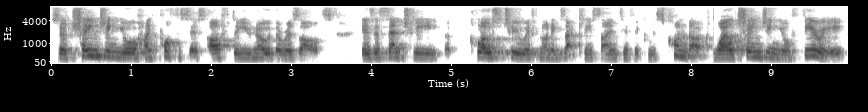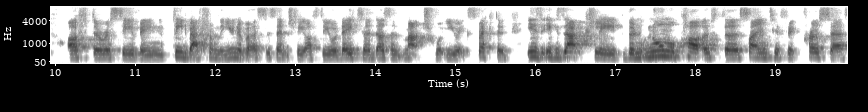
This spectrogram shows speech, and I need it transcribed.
So changing your hypothesis after you know the results is essentially close to, if not exactly, scientific misconduct, while changing your theory after receiving feedback from the universe, essentially after your data doesn't match what you expected, is exactly the normal part of the scientific process.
